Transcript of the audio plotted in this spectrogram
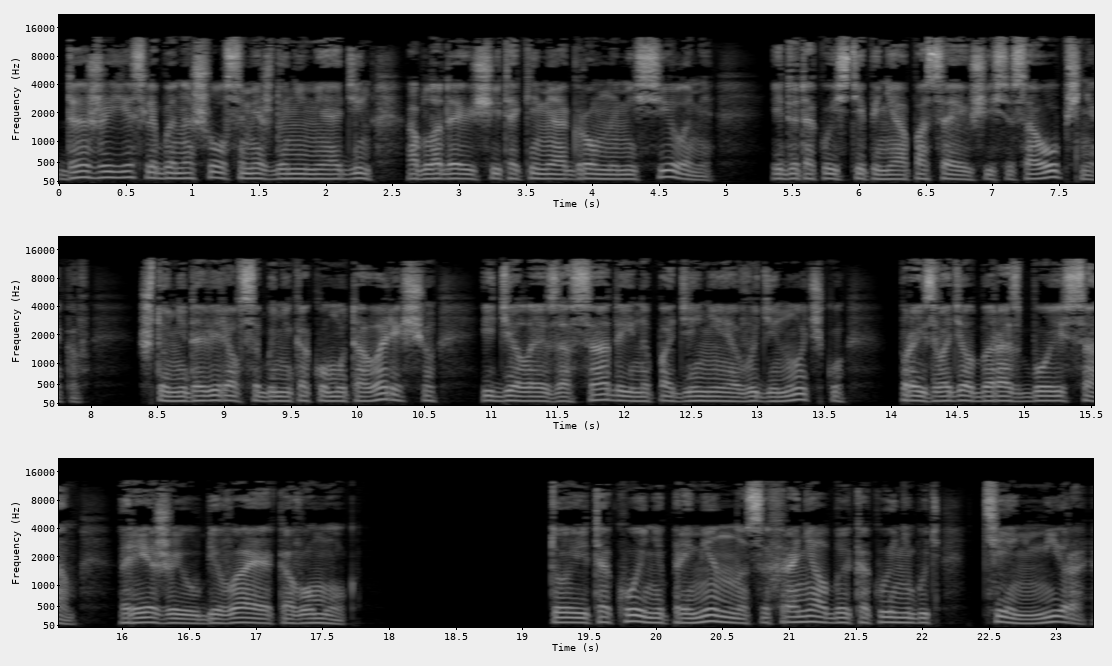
Даже если бы нашелся между ними один, обладающий такими огромными силами и до такой степени опасающийся сообщников, что не доверился бы никакому товарищу и, делая засады и нападения в одиночку, производил бы разбои сам, реже и убивая, кого мог, то и такой непременно сохранял бы какую-нибудь тень мира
